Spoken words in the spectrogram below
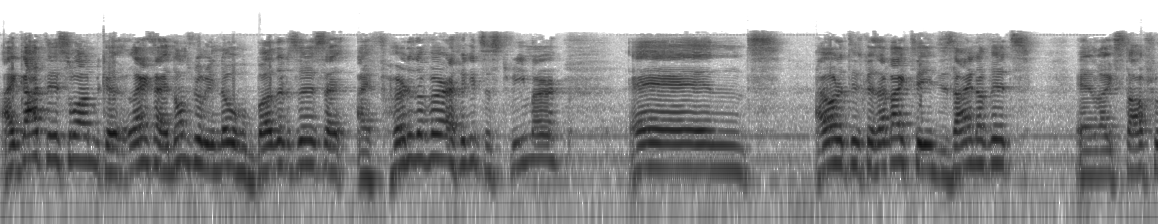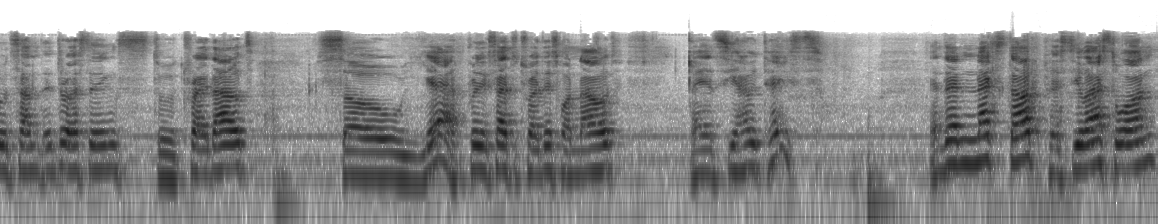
I got this one because, like I said, I don't really know who Butters is. I, I've heard of her. I think it's a streamer. And I ordered this because I like the design of it. And like Star Fruit sounded interesting to try it out. So yeah, pretty excited to try this one out and see how it tastes. And then next up is the last one,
